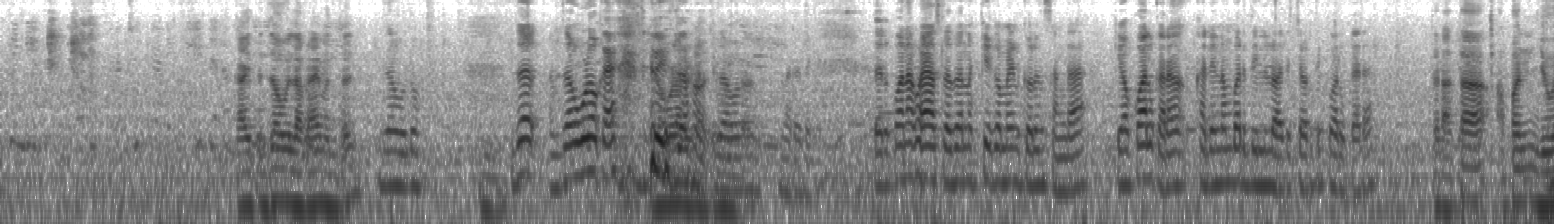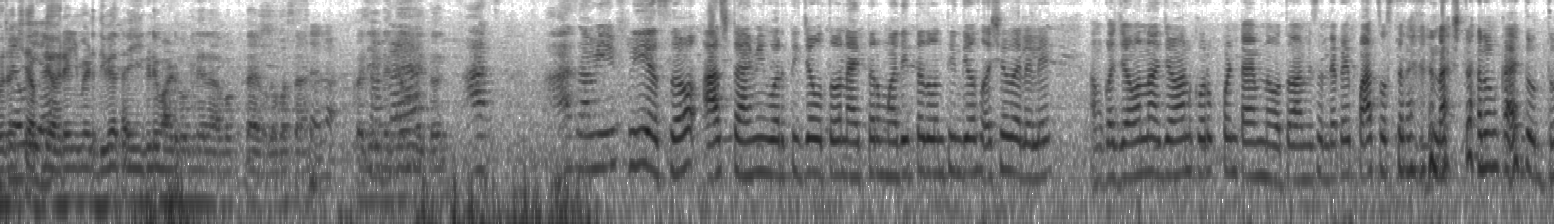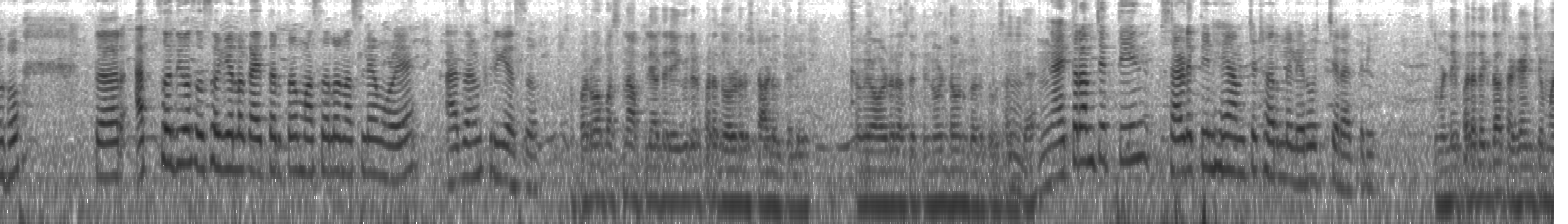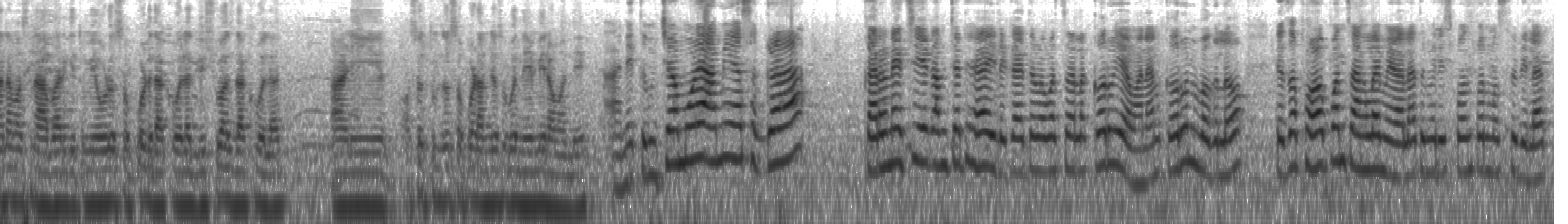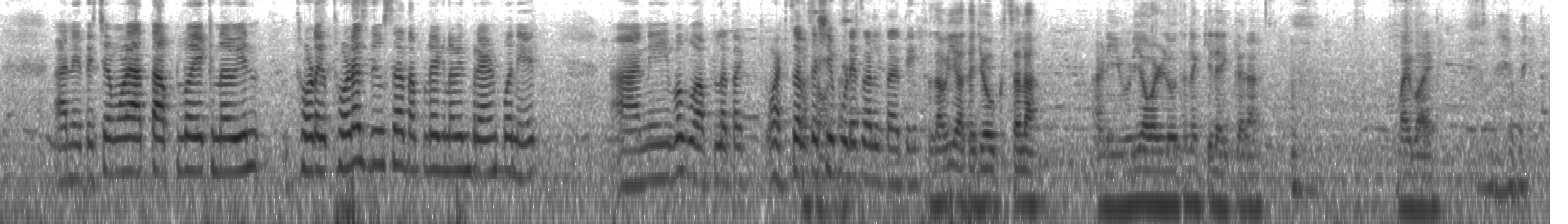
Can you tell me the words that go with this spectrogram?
काय तर जाऊला काय म्हणतात? जवळ जर जवळ काय तरी जवळ काय. तर कोणा भय असलं तर नक्की कमेंट करून सांगा किंवा कॉल करा. खाली नंबर दिलेला आहे त्याच्यावरती कॉल करा. तर आता आपण जेवणाची. आपली अरेंजमेंट दिव्यात आई इकडे वाट बघलेला बघताय बघा बसा. चला. कधी एकदा जेवण येतं. आज आज आम्ही फ्री असो आज टायमिंग वरती जेवतो नाहीतरमध्ये तर दोन तीन दिवस असे झालेले. आमका जेवण जेवण करूक पण टाइम नव्हतो. आम्ही संध्याकाळी पाच वाजता काहीतरी नाश्ता आणून खायत होतो. तर आजचा दिवस असं गेलो काय तर तो मसाला नसल्यामुळे आज आम्ही फ्री असो. परवापासून आपले आता रेग्युलर परत ऑर्डर स्टार्ट होतले सगळे ऑर्डर असतात ते नोट डाऊन करतो सध्या. नाहीतर आमचे तीन साडेतीन हे आमचे ठरलेले रोजच्या रात्री. म्हणजे परत एकदा सगळ्यांचे मनापासून आभार की तुम्ही एवढं सपोर्ट दाखवलात विश्वास दाखवलात. आणि असं तुमचा सपोर्ट आमच्यासोबत नेहमी राहते आणि तुमच्यामुळे आम्ही या सगळा करण्याची एक आमच्यात हे काय तर बाबा चला करूया म्हणा. आणि करून बघलो त्याचा फळ पण चांगला मिळाला. तुम्ही रिस्पॉन्स पण मस्त दिलात. आणि त्याच्यामुळे आता आपलं एक नवीन थोडे थोड्याच दिवसात आपलं एक नवीन ब्रँड पण येत आणि बघू आपलं आता वाटचाल कशी पुढे चालतात ते. जाऊया आता जेव चला. आणि व्हिडिओ आवडलो तर नक्की लाईक करा. Bye bye bye bye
